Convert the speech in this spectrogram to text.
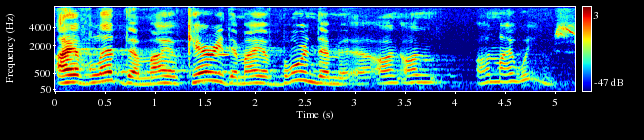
I have led them, I have carried them, I have borne them uh, on, on, on my wings.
